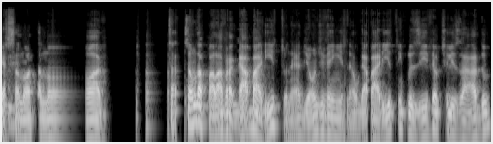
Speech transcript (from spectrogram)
essa nota 9. A ação da palavra gabarito, né, de onde vem isso? Né? O gabarito, inclusive, é utilizado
